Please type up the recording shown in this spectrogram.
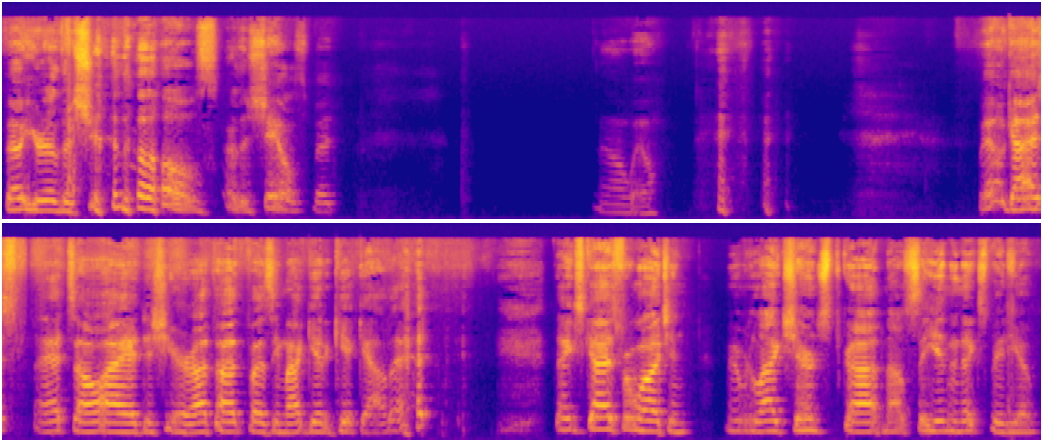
failure of the, the hulls or the shells, but oh well. well, guys, that's all I had to share. I thought Fuzzy might get a kick out of that. Thanks, guys, for watching. Remember to like, share, and subscribe, and I'll see you in the next video.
